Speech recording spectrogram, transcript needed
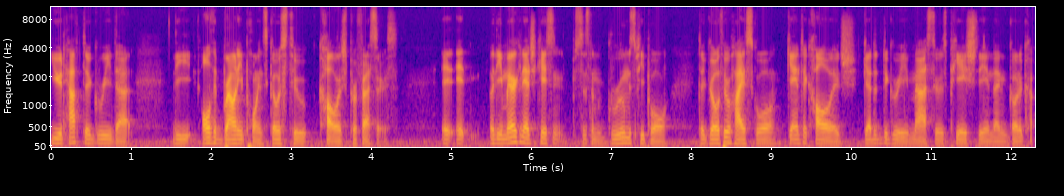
you'd have to agree that the all the brownie points goes to college professors. It, it the American education system grooms people to go through high school, get into college, get a degree, master's, PhD, and then go to co-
